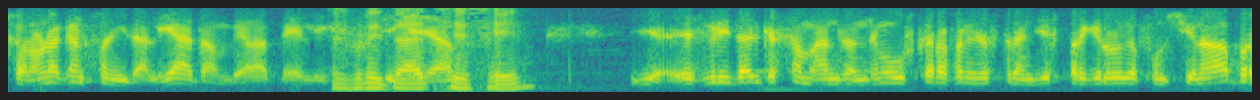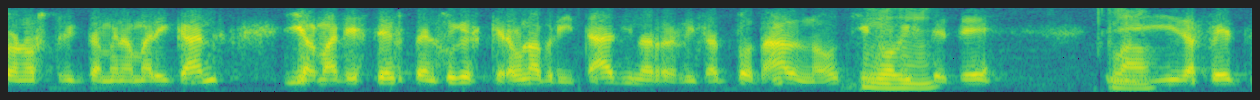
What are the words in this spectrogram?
sona una cançó en italià també a la pel·li. És veritat, sí, ja- sí. i és veritat que ens anem a buscar referents estrangers perquè era el que funcionava, però no estrictament americans, i al mateix temps penso que és que era una veritat i una realitat total, no? Qui no Mhm. l'hi té, té. Clar. I, de fet,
